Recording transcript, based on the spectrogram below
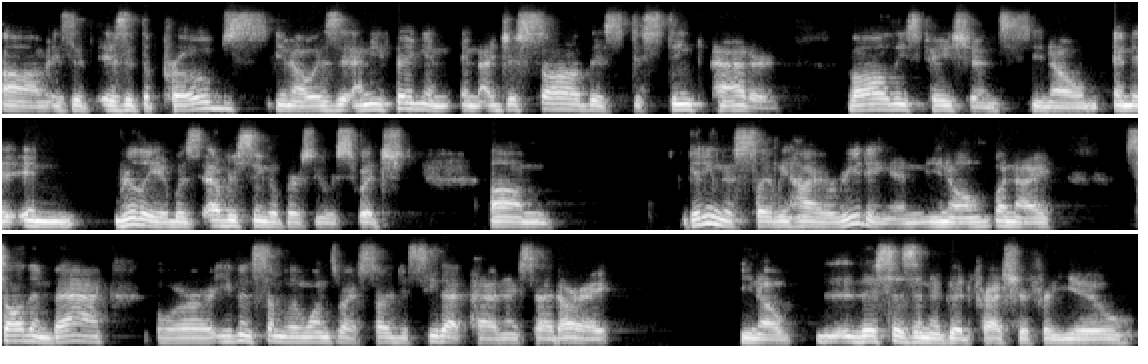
Um, is it is it the probes? You know is it anything? And, and i just saw this distinct pattern of all these patients you know and it, and really it was every single person who was switched um, getting this slightly higher reading. And you know when i saw them back or even some of the ones where i started to see that pattern i said all right you know, this isn't a good pressure for you.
